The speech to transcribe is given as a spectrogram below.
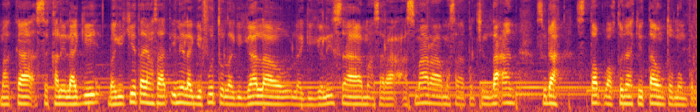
Maka sekali lagi bagi kita yang saat ini lagi futur, lagi galau, lagi gelisah, masalah asmara, masalah percintaan, sudah stop waktunya kita untuk memper,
